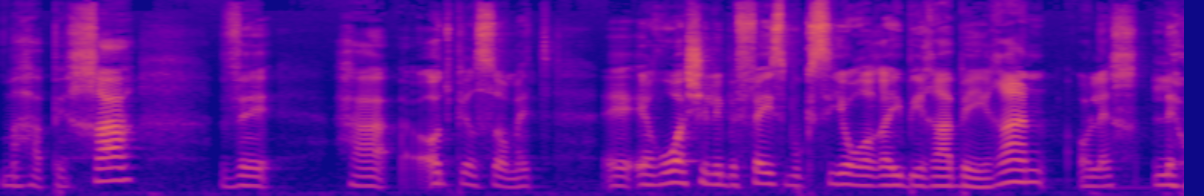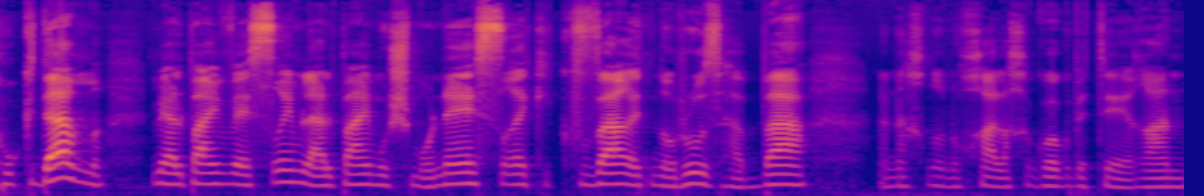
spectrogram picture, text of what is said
מהפכה, ועוד פרסומת. אה, אירוע שלי בפייסבוק, סיור ערי בירה באיראן, הולך להוקדם מ-2020 ל-2018, כי כבר את נורוז הבא אנחנו נוכל לחגוג בטהרן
